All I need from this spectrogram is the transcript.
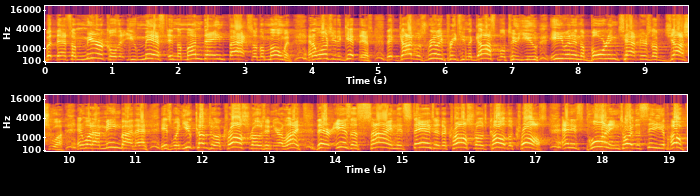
but that's a miracle that you missed in the mundane facts of the moment. And I want you to get this that God was really preaching the gospel to you even in the boring chapters of Joshua. And what I mean by that is when you come to a crossroads in your life, there is a sign that stands at the crossroads called the cross, and it's pointing toward the city of hope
